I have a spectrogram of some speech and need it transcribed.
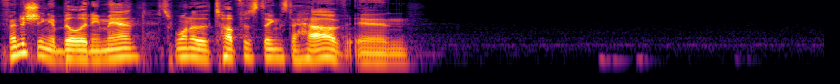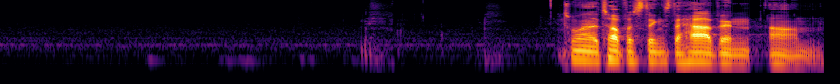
Finishing ability, man, it's one of the toughest things to have in It's one of the toughest things to have in um,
